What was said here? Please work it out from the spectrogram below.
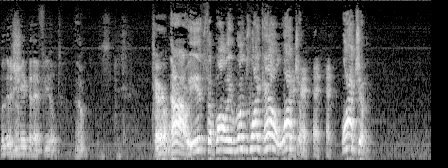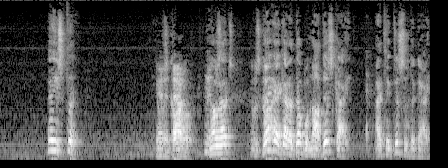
Look at the shape of that field. terrible. Now he hits the ball. He runs like hell. Watch him. Watch him. He's the, It was a double. No, was, that's it was that guy got a double. Now this guy, I think this is the guy.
